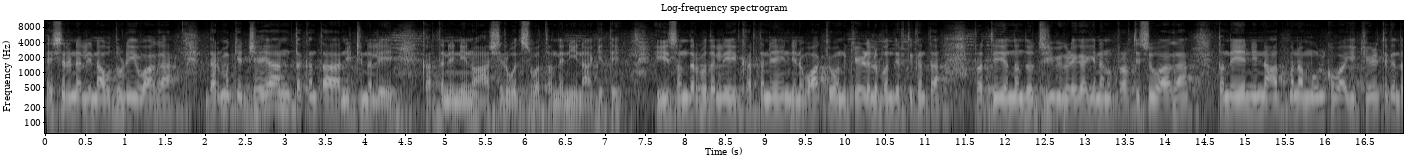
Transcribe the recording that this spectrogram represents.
ಹೆಸರಿನಲ್ಲಿ ನಾವು ದುಡಿಯುವಾಗ ಧರ್ಮಕ್ಕೆ ಜಯ ಅಂತಕ್ಕಂಥ ನಿಟ್ಟಿನಲ್ಲಿ ಕರ್ತನೆ, ನೀನು ಆಶೀರ್ವದಿಸುವ ತಂದೆ ನೀನಾಗಿದ್ದೆ. ಈ ಸಂದರ್ಭದಲ್ಲಿ ಕರ್ತನೆ, ನಿನ್ನ ವಾಕ್ಯವನ್ನು ಕೇಳಲು ಬಂದಿರತಕ್ಕಂಥ ಪ್ರತಿಯೊಂದೊಂದು ಜೀವಿಗಳಿಗಾಗಿ ನಾನು ಪ್ರಾರ್ಥನೆ ಪ್ರವರ್ತಿಸುವಾಗ ತಂದೆಯೇ, ನಿನ್ನ ಆತ್ಮನ ಮೂಲಕವಾಗಿ ಕೇಳ್ತಕ್ಕಂಥ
